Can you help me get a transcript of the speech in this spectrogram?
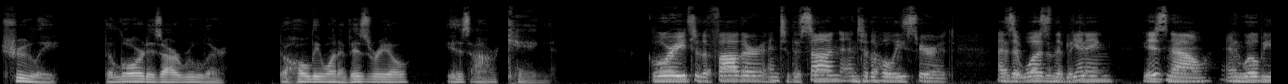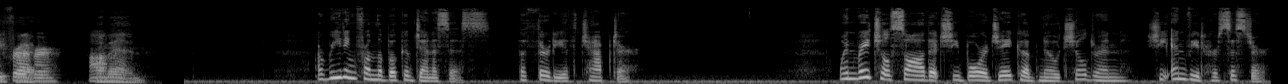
Truly, the Lord is our ruler, the Holy One of Israel is our King. Glory to the Father, and to the Son, and to the Holy Spirit, as it was in the beginning, is now, and will be forever. Amen. A reading from the book of Genesis, the thirtieth chapter. When Rachel saw that she bore Jacob no children, she envied her sister.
